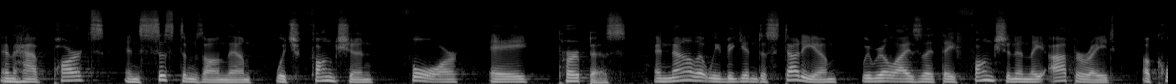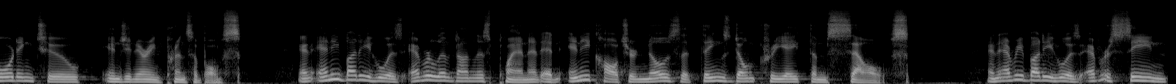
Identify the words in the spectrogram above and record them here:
and have parts and systems on them which function for a purpose. And now that we begin to study them, we realize that they function and they operate according to engineering principles. And anybody who has ever lived on this planet and any culture knows that things don't create themselves. And everybody who has ever seen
